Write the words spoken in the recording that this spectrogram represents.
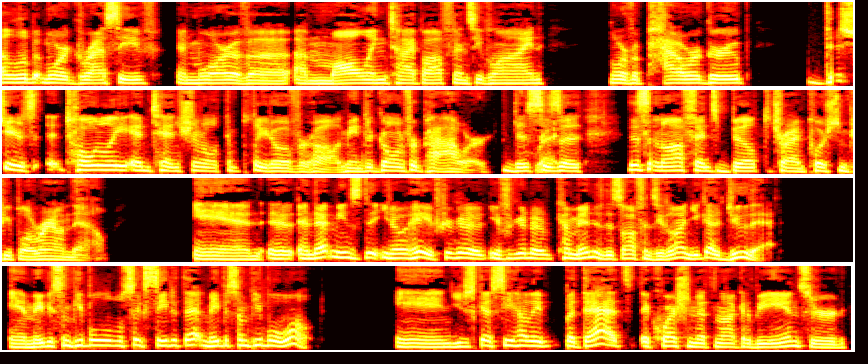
a little bit more aggressive and more of a, a mauling type offensive line, more of a power group. This year's totally intentional, complete overhaul. I mean, they're going for power. This right. is a this is an offense built to try and push some people around now and and that means that you know, hey, if you're gonna if you're gonna come into this offensive line, you got to do that. And maybe some people will succeed at that, maybe some people won't. And you just got to see how they. But that's a question that's not going to be answered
